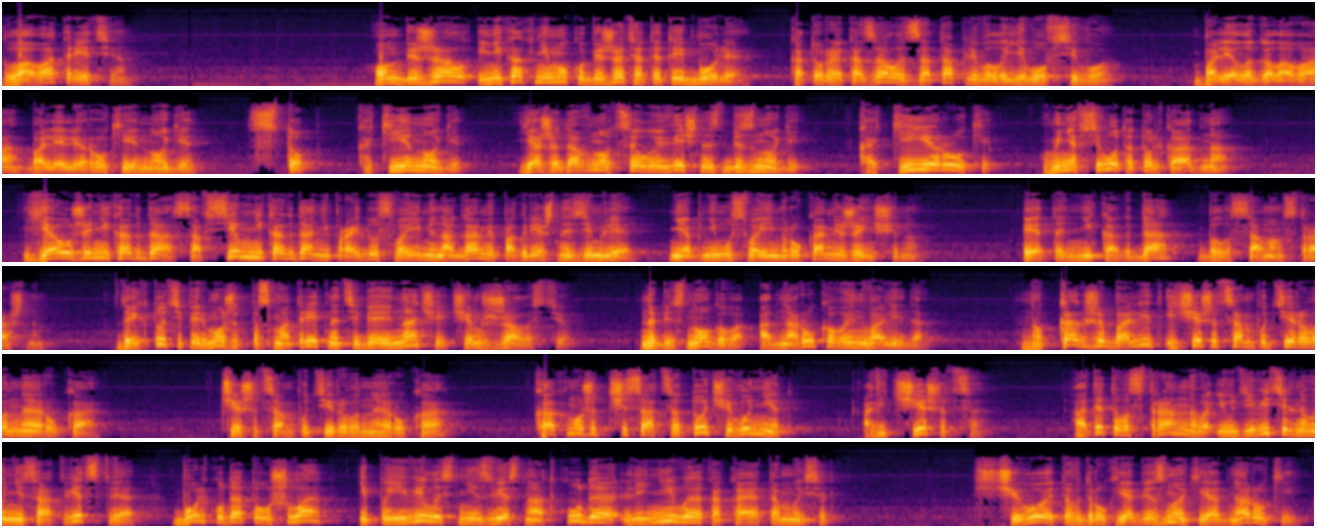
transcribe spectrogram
Глава третья. Он бежал и никак не мог убежать от этой боли, которая, казалось, затапливала его всего. Болела голова, болели руки и ноги. Стоп! Какие ноги? Я же давно целую вечность без ноги. Какие руки? У меня всего-то только одна. Я уже никогда, совсем никогда не пройду своими ногами по грешной земле, не обниму своими руками женщину. Это никогда было самым страшным. Да и кто теперь может посмотреть на тебя иначе, чем с жалостью? На безногого, однорукого инвалида. Но как же болит и чешется ампутированная рука? Чешется ампутированная рука? Как может чесаться то, чего нет? А ведь чешется. От этого странного и удивительного несоответствия боль куда-то ушла и появилась неизвестно откуда ленивая какая-то мысль. С чего это вдруг я безногий и однорукий?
